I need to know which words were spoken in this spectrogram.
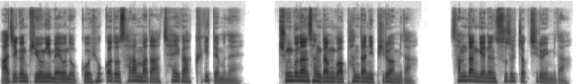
아직은 비용이 매우 높고 효과도 사람마다 차이가 크기 때문에 충분한 상담과 판단이 필요합니다. 3단계는 수술적 치료입니다.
